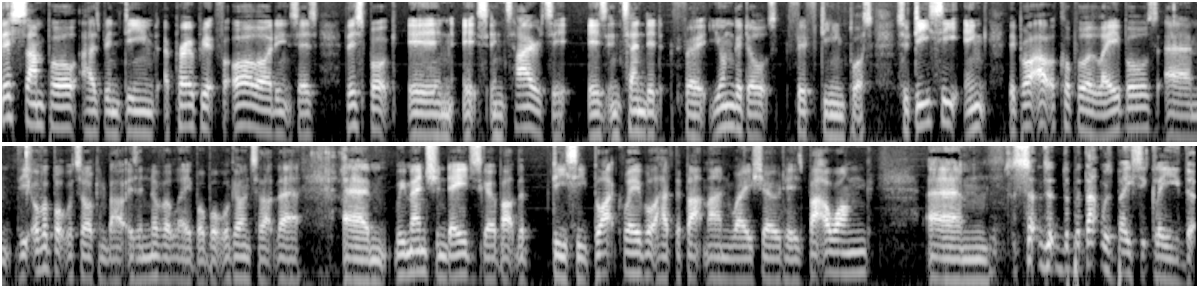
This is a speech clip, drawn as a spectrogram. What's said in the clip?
This sample has been deemed appropriate for all audiences. This book, in its entirety, is intended for young adults 15 plus. So, DC Ink, they brought out a couple of labels. Um, the other book we're talking about is another label, but we'll go into that there. Um, we mentioned ages ago about the DC Black label. It had the Batman where he showed his Batawong. Um, So, th- th- but that was basically the,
